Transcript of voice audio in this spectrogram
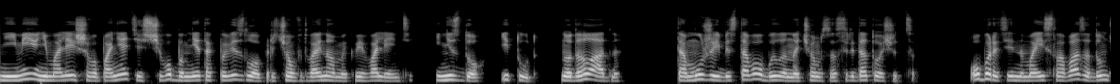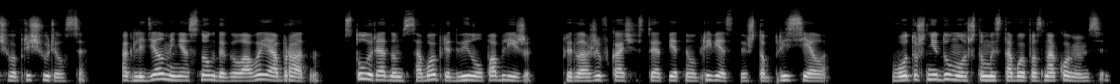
Не имею ни малейшего понятия, с чего бы мне так повезло, причем в двойном эквиваленте. И не сдох, и тут. Но да ладно. К тому же и без того было на чем сосредоточиться. Оборотень на мои слова задумчиво прищурился. Оглядел меня с ног до головы и обратно. Стул рядом с собой придвинул поближе, предложив в качестве ответного приветствия, чтоб присела. «Вот уж не думал, что мы с тобой познакомимся.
